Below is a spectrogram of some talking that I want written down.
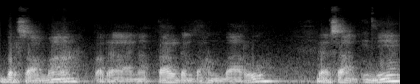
bersama pada Natal dan Tahun Baru dan saat ini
